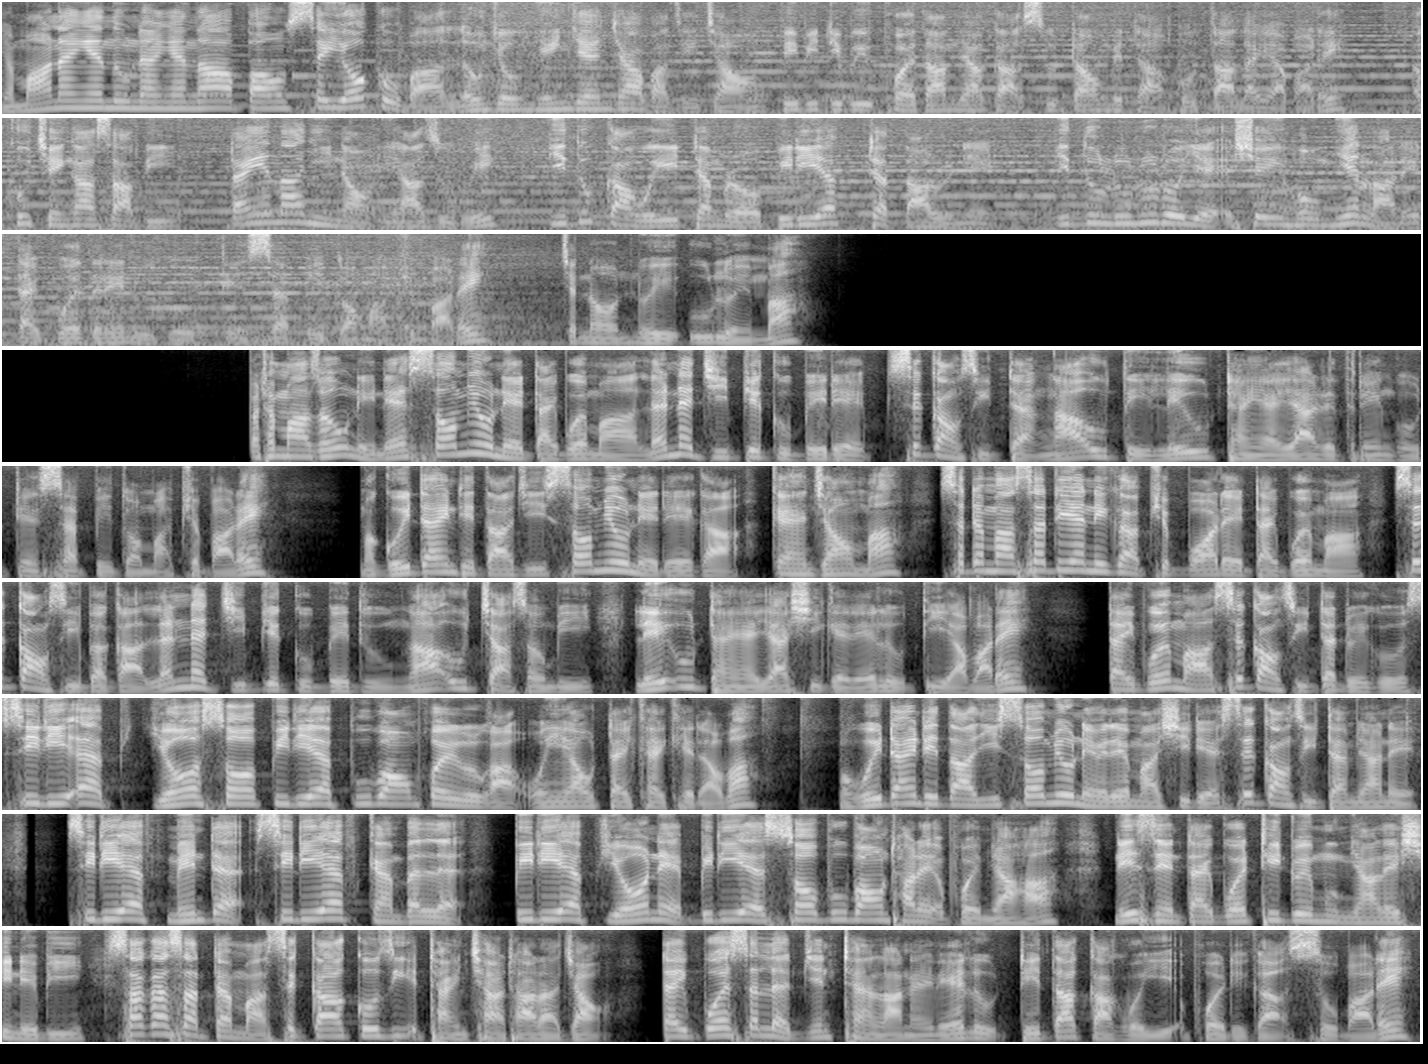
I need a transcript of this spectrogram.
မြန်မာနိုင်ငံသူနိုင်ငံသားအပေါင်းစိတ်ရောကိုယ်ပါလုံခြုံငြိမ်းချမ်းကြပါစေကြောင်း PPTV ဖွဲ့သားများကဆုတောင်းမေတ္တာပို့သလိုက်ရပါတယ်။အခုချိန်ကစပြီးတိုင်းရင်းသားညီနောင်အင်အားစုတွေပြည်သူ့ကာကွယ်ရေးတပ်မတော် PDF တပ်သားတွေနဲ့ပြည်သူလူထုတို့ရဲ့အရှိန်ဟုန်မြင့်လာတဲ့တိုက်ပွဲသတင်းတွေကိုတင်ဆက်ပေးသွားမှာဖြစ်ပါတယ်။ကျွန်တော်ຫນွေဦးလွင်ပါပထမဆုံးအနေနဲ့စောမြို့နယ်တိုက်ပွဲမှာလက်နက်ကြီးပစ်ကူပေးတဲ့စစ်ကောင်စီတပ်9ဦးသေ4ဦးဒဏ်ရာရတဲ့တဲ့ရင်ကိုတင်ဆက်ပေးသွားမှာဖြစ်ပါတယ်။ မကွေးတိုင်းဒေသကြီးစောမြို့နယ်တဲကကံချောင်းမှာစက်တဘာ17ရက်နေ့ကဖြစ်ပွားတဲ့တိုက်ပွဲမှာစစ်ကောင်စီဘက်ကလက်နက်ကြီးပစ်ကူပေးသူ9ဦးကြာဆုံးပြီး4ဦးဒဏ်ရာရရှိခဲ့တယ်လို့သိရပါတယ်။တိုက်ပွဲမှာစစ်ကောင်စီတပ်တွေကို CDF ရောစော PDF ပူးပေါင်းအဖွဲ့တို့ကဝင်ရောက်တိုက်ခိုက်ခဲ့တာပါ။မကွေးတိုင်းဒေသကြီးစောမြို့နယ်ထဲမှာရှိတဲ့စစ်ကောင်စီတပ်များနဲ့ CDF မင်းတပ် CDF ကံပက်လက် PDF ရောနဲ့ PDF စောပူးပေါင်းထားတဲ့အဖွဲ့များဟာနေ့စဉ်တိုက်ပွဲထိတွေ့မှုများလည်းရှိနေပြီးစကားစတက်မှာစစ်ကားကိုးစီးအထိုင်ချထားတာကြောင့် တိုက်ပွဲဆက်လက်ပြင်းထန်လာနိုင်တယ်လို့ဒေတာကာကွယ်ရေးအဖွဲ့တွေကဆိုပါတယ်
